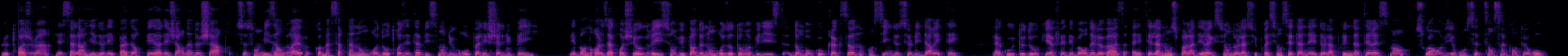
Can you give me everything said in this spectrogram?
Le 3 juin, les salariés de l'EHPAD Orpea Les Jardins de Chartres se sont mis en grève comme un certain nombre d'autres établissements du groupe à l'échelle du pays. Les banderoles accrochées aux grilles sont vues par de nombreux automobilistes, dont beaucoup klaxonnent en signe de solidarité. La goutte d'eau qui a fait déborder le vase a été l'annonce par la direction de la suppression cette année de la prime d'intéressement, soit environ 750 euros,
